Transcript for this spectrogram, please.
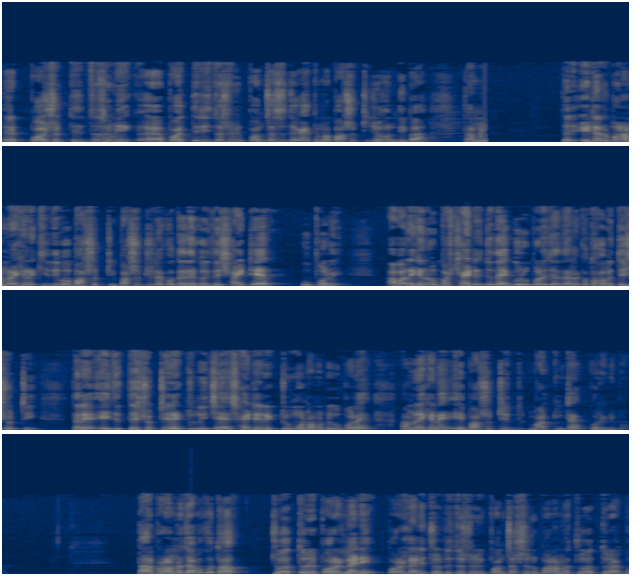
তাহলে পঁয়ষট্টি দশমিক পঁয়ত্রিশ দশমিক পঞ্চাশের জায়গায় তোমরা বাষট্টি যখন দিবা, তার মানে তাহলে এটার উপর আমরা এখানে কি দিব? বাষট্টি। বাষট্টিটা কোথায় দেখো? যে ষাটের উপরে। আবার এখানে ষাটের যদি একগুর উপরে যায়, তাহলে কত হবে? তেষট্টি। তাহলে এই যে তেষট্টির একটু নিচে, ষাটের একটু মোটামুটি উপরে, আমরা এখানে এই বাষট্টির মার্কিংটা করে নিব। তারপর আমরা যাব কত? চুয়াত্তরের পরের লাইনে। পরের লাইনে চল্লিশ দশমিক পঞ্চাশের উপর আমরা চুয়াত্তর রাখব।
